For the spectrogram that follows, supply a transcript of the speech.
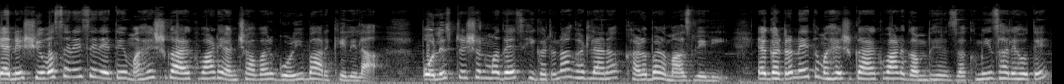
यांनी शिवसेनेचे नेते महेश गायकवाड यांच्यावर गोळीबार केलेला. पोलीस स्टेशनमध्येच ही घटना घडल्यानं खळबळ माजलेली. या घटनेत महेश गायकवाड गंभीर जखमी झाले होते.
